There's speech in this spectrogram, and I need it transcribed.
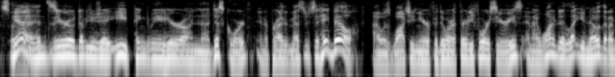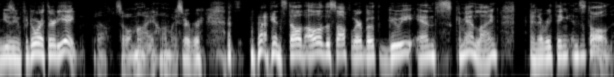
So Yeah, and zero WJE pinged me here on uh, Discord in a private message. Said, "Hey Bill, I was watching your Fedora 34 series, and I wanted to let you know that I'm using Fedora 38. Well, so am I on my server. I installed all of the software, both GUI and command line." And everything installed.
